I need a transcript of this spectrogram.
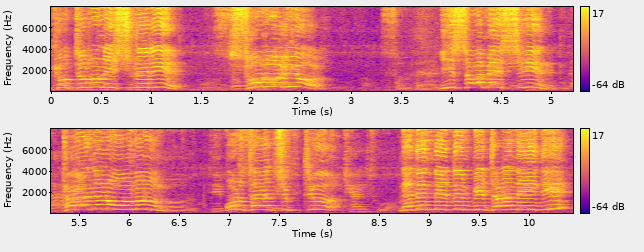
kötünün işleri son oluyor. İsa Mesih'in Tanrı'nın oğlunun ortaya çıktığı walk. nedenlerden bir tane neydi?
